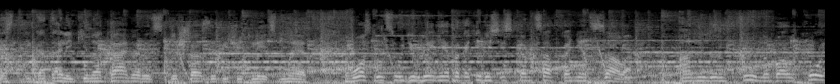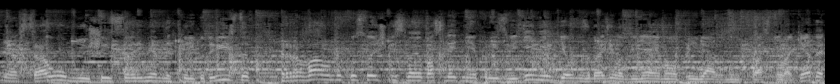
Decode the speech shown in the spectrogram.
Застрекотали кинокамеры, спеша запечатлеть Мэтт. Возгласы удивления прокатились из конца в конец зала. А наверху, на балконе, остроумнейший из современных карикатуристов рвал на кусочки свое последнее произведение, где он изобразил обвиняемого привязанным к хвосту ракеты,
